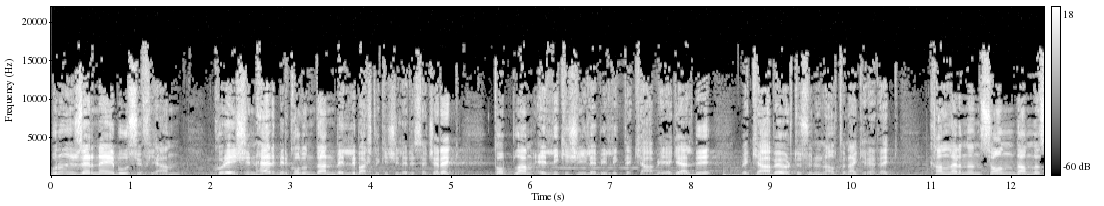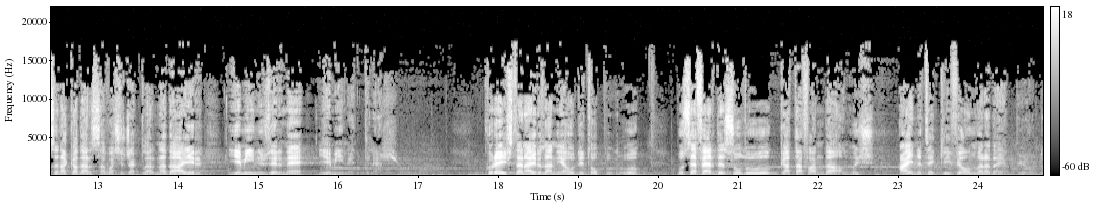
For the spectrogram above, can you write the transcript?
Bunun üzerine Ebu Süfyan, Kureyş'in her bir kolundan belli başlı kişileri seçerek toplam 50 kişiyle birlikte Kabe'ye geldi ve Kabe örtüsünün altına girerek kanlarının son damlasına kadar savaşacaklarına dair yemin üzerine yemin ettiler. Kureyş'ten ayrılan Yahudi topluluğu bu sefer de soluğu Gatafan'da almış, aynı teklifi onlara da yapıyordu.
